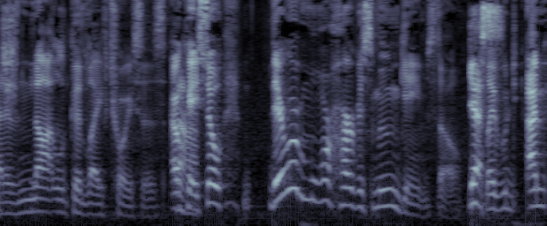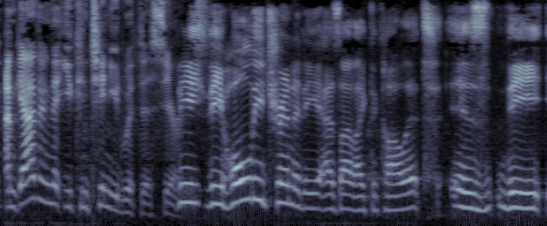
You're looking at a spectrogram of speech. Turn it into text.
That is not good life choices. Okay, No. so there were more Harvest Moon games, though. Yes. like would- I'm I'm gathering that you continued with this series. the holy trinity, as I like to call it, is the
